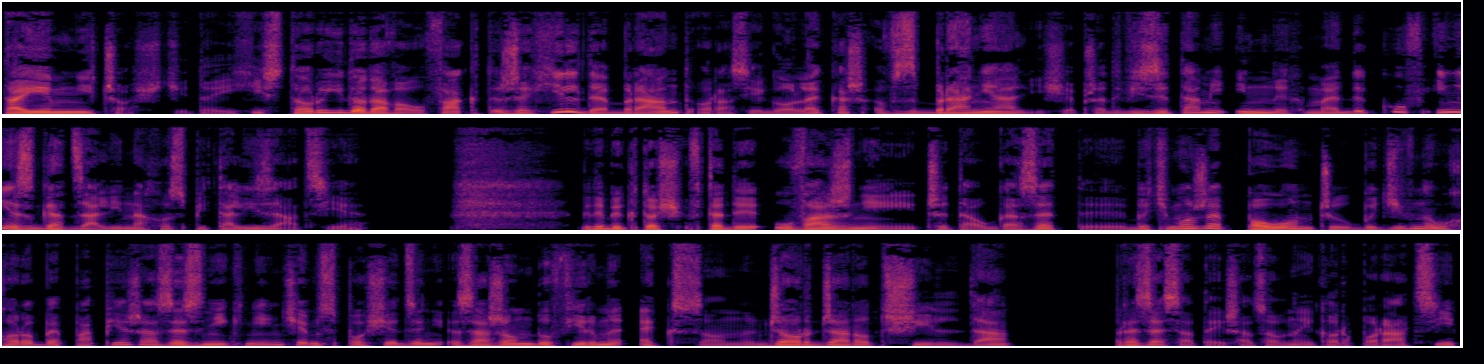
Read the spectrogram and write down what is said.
Tajemniczości tej historii dodawał fakt, że Hildebrand oraz jego lekarz wzbraniali się przed wizytami innych medyków i nie zgadzali na hospitalizację. Gdyby ktoś wtedy uważniej czytał gazety, być może połączyłby dziwną chorobę papieża ze zniknięciem z posiedzeń zarządu firmy Exxon George'a Rothschilda, prezesa tej szacownej korporacji,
